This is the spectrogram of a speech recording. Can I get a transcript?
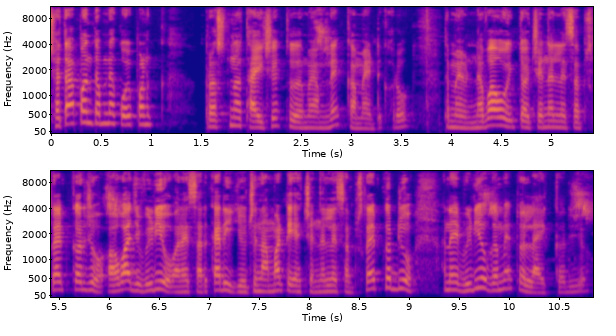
છતાં પણ તમને કોઈ પણ પ્રશ્ન થાય છે તો તમે અમને કમેન્ટ કરો. તમે નવા હોય તો આ ચેનલને સબસ્ક્રાઇબ કરજો. આવા જ વીડિયો અને સરકારી યોજના માટે આ ચેનલને સબસ્ક્રાઇબ કરજો અને વીડિયો ગમે તો લાઇક કરજો.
